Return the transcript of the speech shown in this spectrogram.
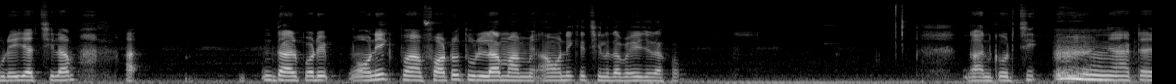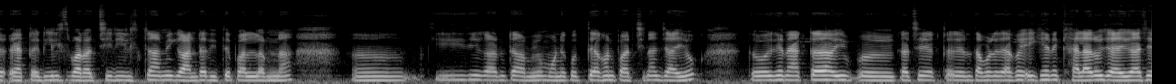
ঘুরেই যাচ্ছিলাম। তারপরে অনেক ফটো তুললাম আমি অনেকে ছিল তারপরে এই যে দেখো। গান করছি, একটা একটা রিলস বানাচ্ছি রিলসটা আমি গানটা দিতে পারলাম না। কী যে গানটা আমিও মনে করতে এখন পারছি না যাই হোক। তো এখানে একটা ওই কাছে একটা, তারপরে দেখো এইখানে খেলারও জায়গা আছে,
